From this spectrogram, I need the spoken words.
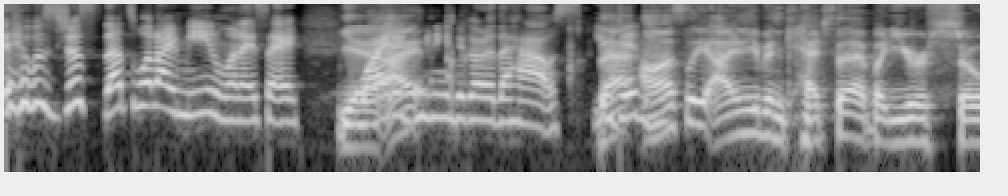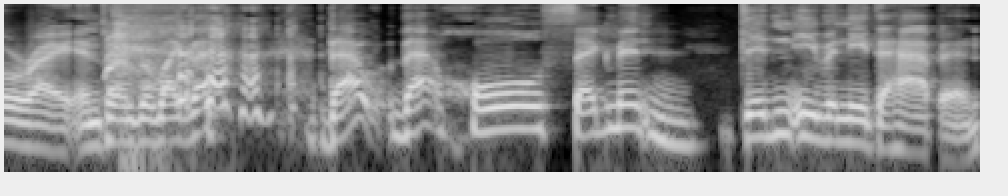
It was just that's what I mean when I say yeah, why did I- you need to go to the house? You that didn't. honestly, I didn't even catch that, but you're so right in terms of like that. that that whole segment didn't even need to happen.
